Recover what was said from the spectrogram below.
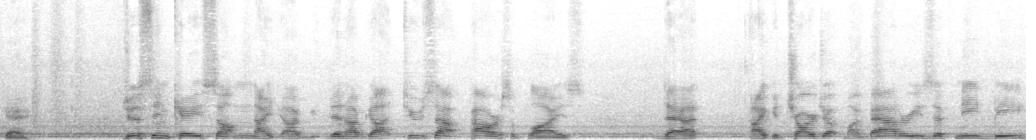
Okay. Just in case something, I, I've, then I've got two power supplies that I could charge up my batteries if need be.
